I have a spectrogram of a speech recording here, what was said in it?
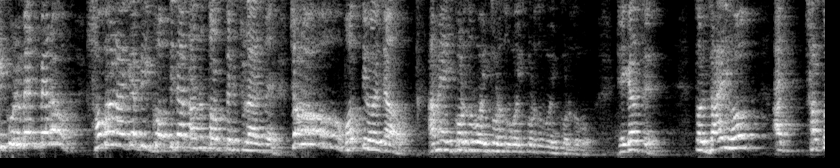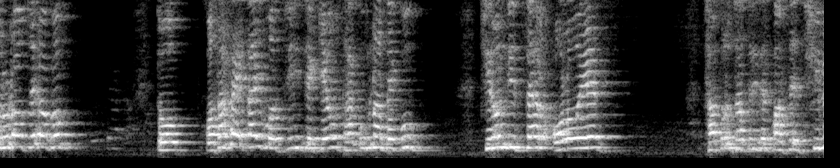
রিক্রুটমেন্ট বেরো সবার আগে বিজ্ঞপ্তিটা তাদের তরফ থেকে চলে আসবে। চলো, ভর্তি হয়ে যাও। আমি এই করে দেবো ওই করে দেবো ওই করে দেবো ওই করে দেবো। ঠিক আছে? তো যাই হোক, আর ছাত্ররাও সেরকম। তো কথাটা এটাই বলছি যে কেউ থাকুক না থাকুক, চিরঞ্জিত স্যার অলওয়েজ ছাত্রছাত্রীদের পাশে ছিল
